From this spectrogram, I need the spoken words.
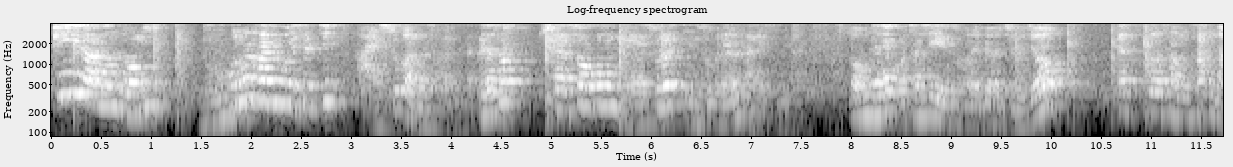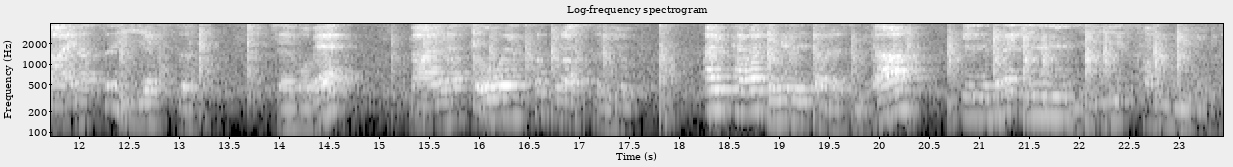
B라는 놈이 누구를 가지고 있을지 알 수가 없는 상황입니다. 그래서 최소공 배수를 인수분해를 하겠습니다. 조금 전에 고천식 인수분해 배웠죠, 그죠? x 삼성 마이너스 2x 제곱에 마이너스 5x 플러스 6 알파가 정해져 있다고 그랬습니다. 1분의 1, 2, 3, 6입니다.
